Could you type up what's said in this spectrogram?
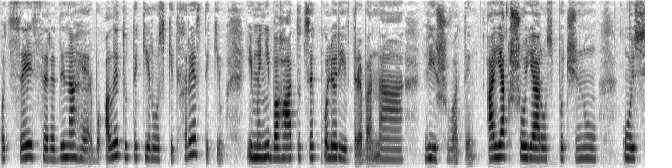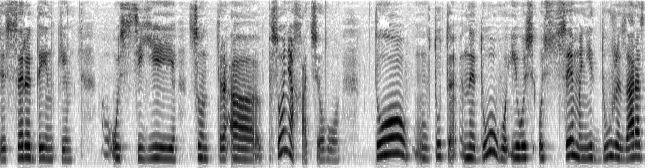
оце середина гербу. Але тут такий розкид хрестиків, і мені багато це кольорів треба навішувати. А якщо я розпочну ось з серединки ось цієї сонтра, соняха цього, то тут недовго, і ось ось це мені дуже зараз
